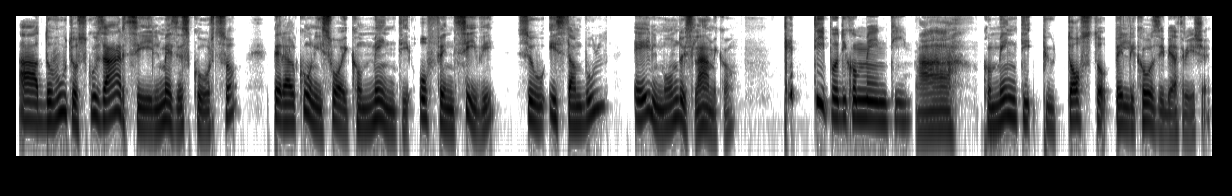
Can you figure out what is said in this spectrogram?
ha dovuto scusarsi il mese scorso per alcuni suoi commenti offensivi su Istanbul e il mondo islamico. Che tipo di commenti? Ah, commenti piuttosto bellicosi, Beatrice.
